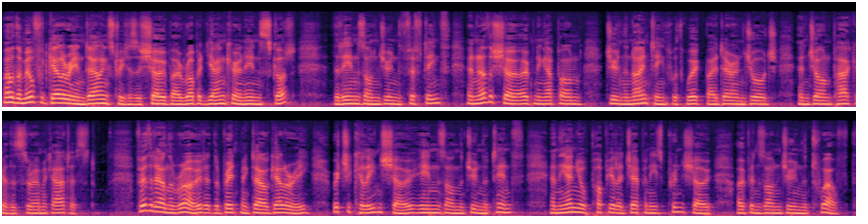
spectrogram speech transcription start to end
Well, the Milford Gallery in Dowling Street is a show by Robert Yanker and Ian Scott that ends on June the 15th, and another show opening up on June the 19th with work by Darren George and John Parker, the ceramic artist. Further down the road at the Brett McDowell Gallery, Richard Killeen's show ends on the June the 10th, and the annual popular Japanese print show opens on June the 12th.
